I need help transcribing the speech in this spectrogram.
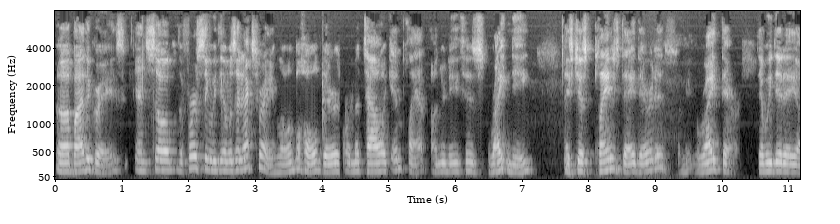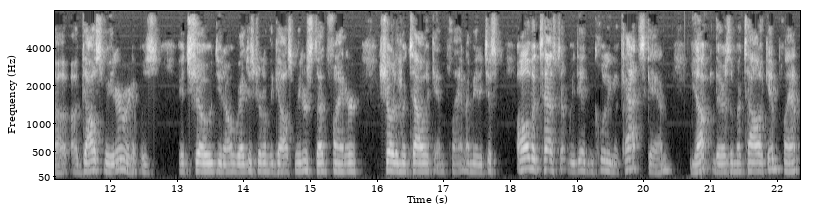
Uh, by the Greys. And so the first thing we did was an x ray. And lo and behold, there's a metallic implant underneath his right knee. It's just plain as day. There it is. I mean, right there. Then we did a, a, a Gauss meter, and it was it showed, you know, registered on the Gauss meter. Stud finder showed a metallic implant. I mean, it just all the tests that we did, including a CAT scan. Yep, there's a metallic implant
